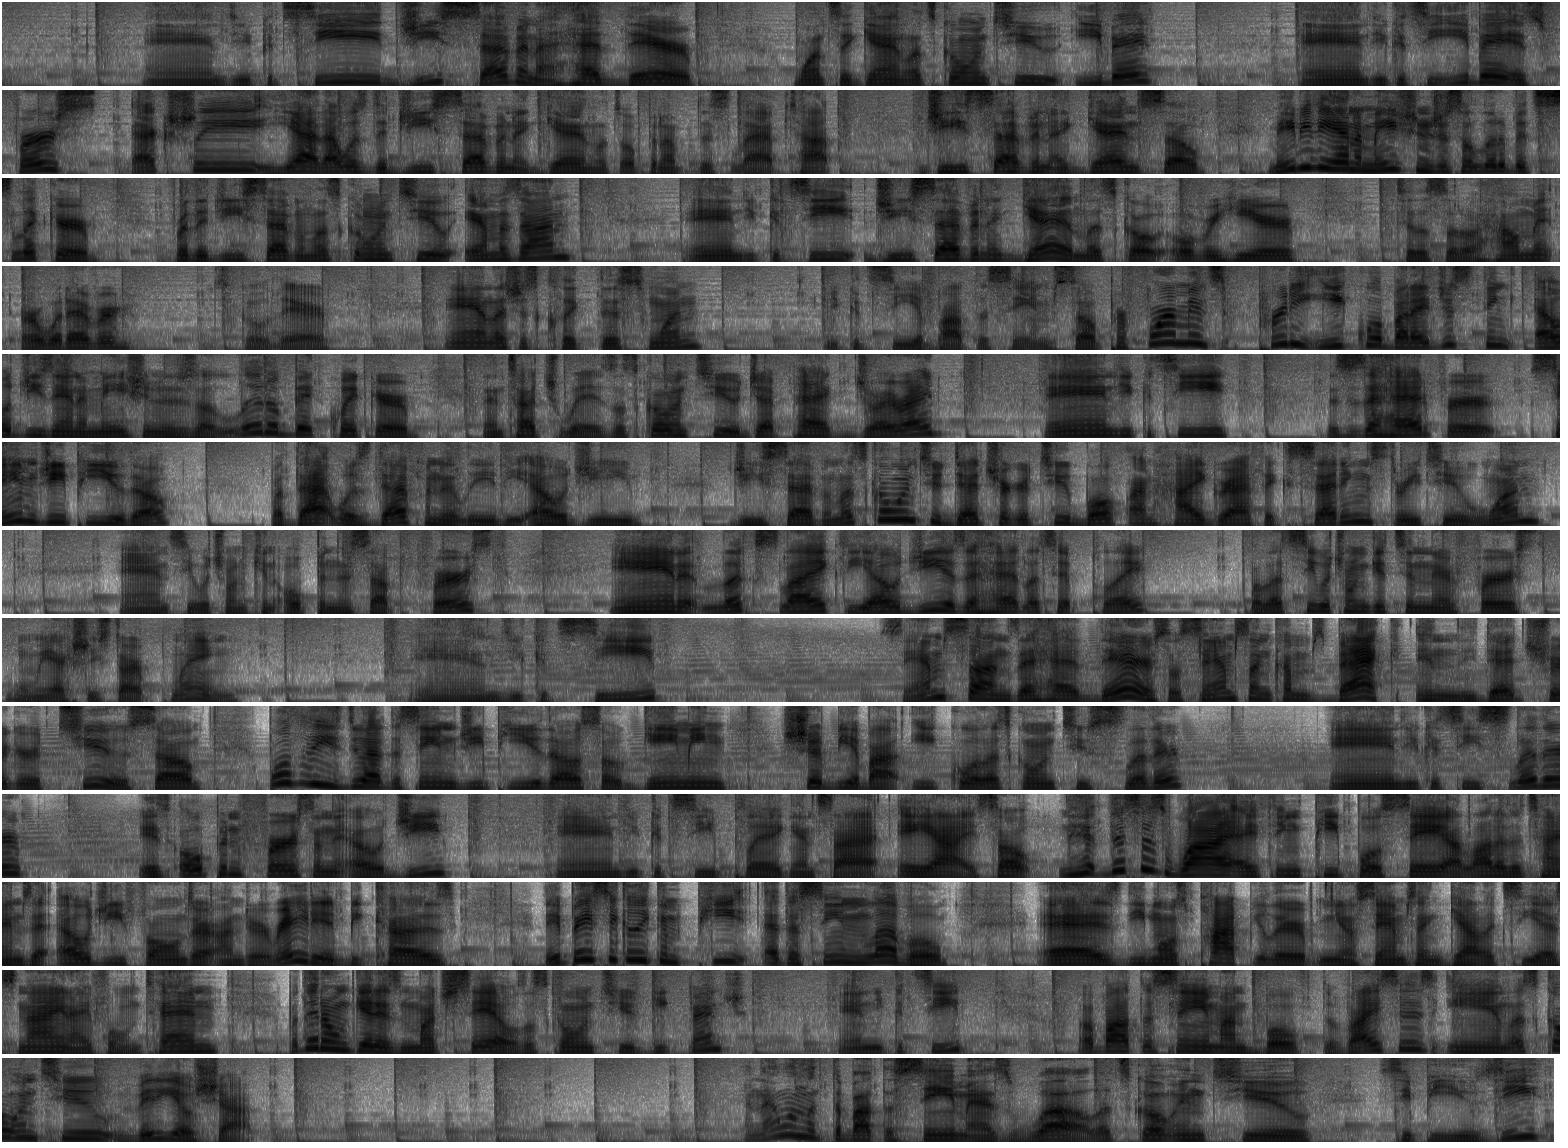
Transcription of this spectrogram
and you could see G7 ahead there. Once again, let's go into eBay and you can see eBay is first. Actually, yeah, that was the G7 again. Let's open up this laptop. G7 again. So maybe the animation just a little bit slicker for the G7. Let's go into Amazon and you can see G7 again. Let's go over here to this little helmet or whatever. Let's go there. And let's just click this one. You could see about the same. So performance pretty equal, but I just think LG's animation is a little bit quicker than TouchWiz. Let's go into Jetpack Joyride. And you can see this is ahead for same GPU though, but that was definitely the LG G7. Let's go into Dead Trigger 2, both on high graphics settings, 3, 2, 1, and see which one can open this up first. And it looks like the LG is ahead. Let's hit play. But let's see which one gets in there first when we actually start playing. And you could see Samsung's ahead there. So Samsung comes back in the Dead Trigger 2. So both of these do have the same GPU though. So gaming should be about equal. Let's go into Slither. And you can see Slither is open first on the LG and you could see play against AI. So this is why I think people say a lot of the times that LG phones are underrated because they basically compete at the same level as the most popular, you know, Samsung Galaxy S9, iPhone 10, but they don't get as much sales. Let's go into Geekbench and you could see about the same on both devices. And let's go into Video Shop. And that one looked about the same as well. Let's go into CPU Z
